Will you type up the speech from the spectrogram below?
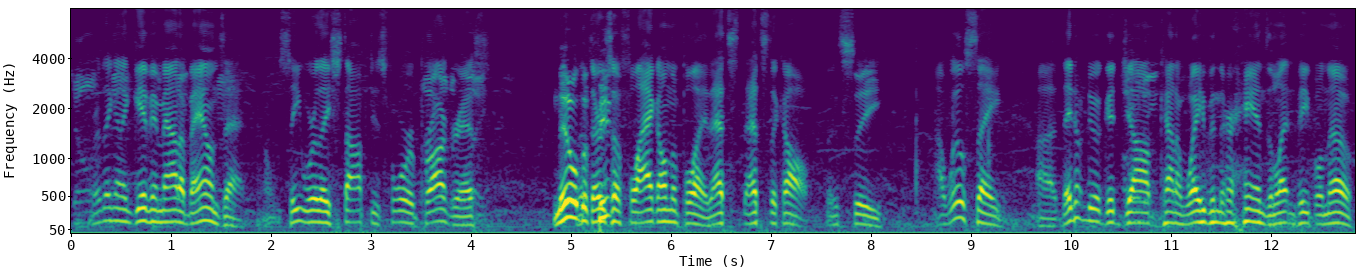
Where are they going to give him out of bounds at? I don't see where they stopped his forward progress. Middle of But the there's field. a flag on the play. That's that's the call. Let's see. I will say uh, they don't do a good job kind of waving their hands and letting people know.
